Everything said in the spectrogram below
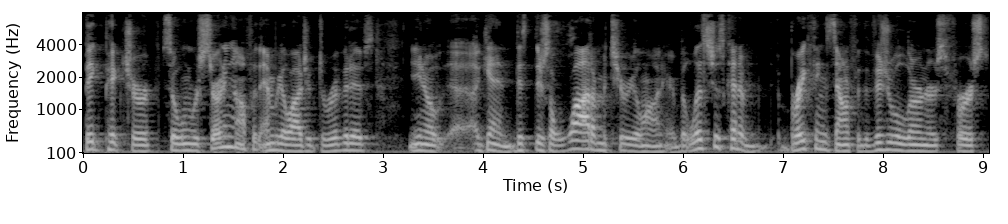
big picture. So when we're starting off with embryologic derivatives, you know, uh, again, this, there's a lot of material on here, but let's just kind of break things down for the visual learners first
